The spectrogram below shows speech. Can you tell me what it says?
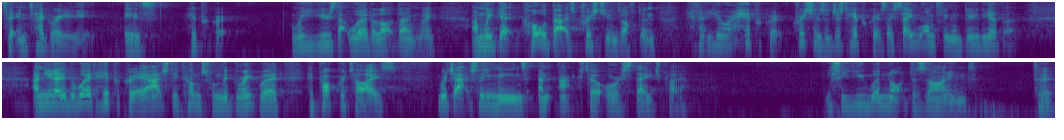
to integrity is hypocrite. We use that word a lot, don't we? And we get called that as Christians often. You know, you're a hypocrite. Christians are just hypocrites. They say one thing and do the other. And you know, the word hypocrite, it actually comes from the Greek word hypokrites, which actually means an actor or a stage player. You see, you were not designed to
